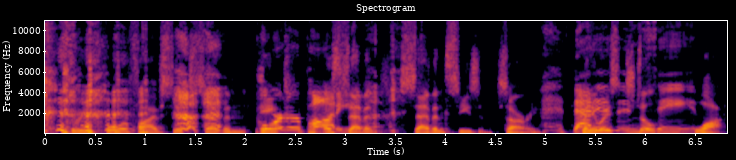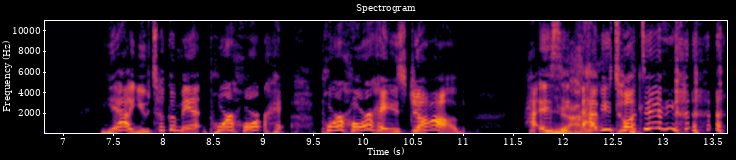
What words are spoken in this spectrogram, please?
three, four, five, six, seven, eight. Porter oh, oh potty. seventh, seventh season. Sorry. that But is anyways, still insane. a lot. Yeah, you took a man, poor Jorge, poor Jorge's job. Is Yeah. he, have you talked to him?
